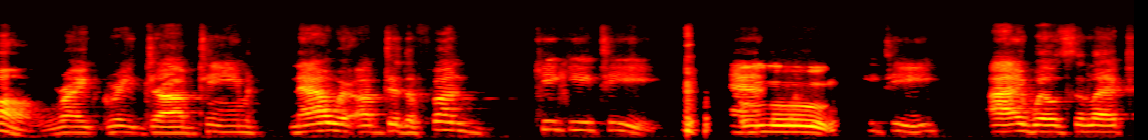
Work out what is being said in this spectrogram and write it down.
All right, great job, team. Now we're up to the fun Kiki T. And Ooh. Kiki T, I will select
